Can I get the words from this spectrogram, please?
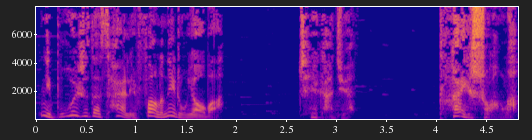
你不会是在菜里放了那种药吧？这感觉太爽了！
